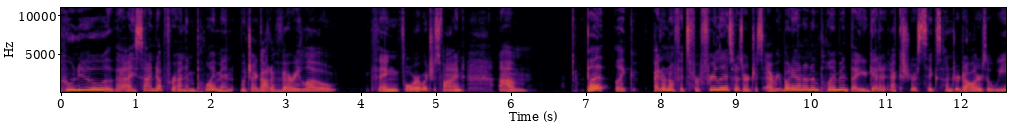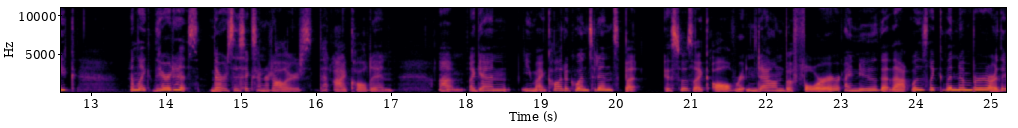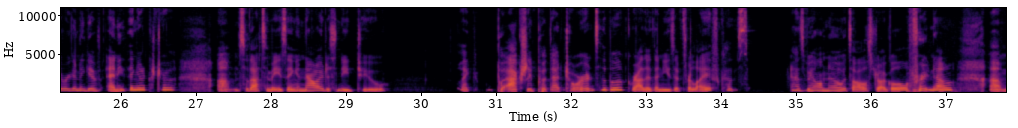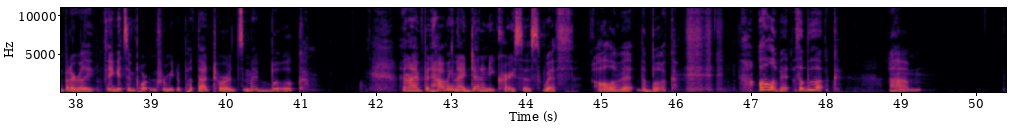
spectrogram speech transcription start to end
who knew that I signed up for unemployment, which I got a very low thing for, which is fine. Um, but like, I don't know if it's for freelancers or just everybody on unemployment that you get an extra $600 a week. And like, there it is. There's the $600 that I called in. Um, again, you might call it a coincidence, but this was like all written down before I knew that that was like the number or they were going to give anything extra. Um, so that's amazing. And now I just need to like put, actually put that towards the book rather than use it for life because as we all know, it's all a struggle right now. Um, but I really think it's important for me to put that towards my book. And I've been having an identity crisis with all of it, the book. all of it, the book. Um,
